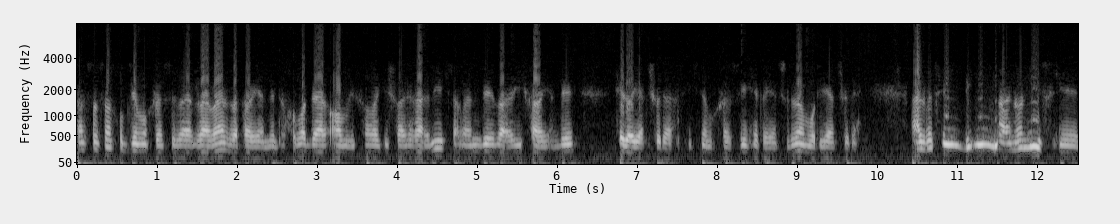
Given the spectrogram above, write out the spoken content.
اساسا خب دموکراسی و روند و فرآیند انتخابات در آمریکا و کشورهای غربی یک روند و یک فرآیند هدایت شده است. یک دموکراسی هدایت شده و مدیریت شده. البته به این معنا نیست که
